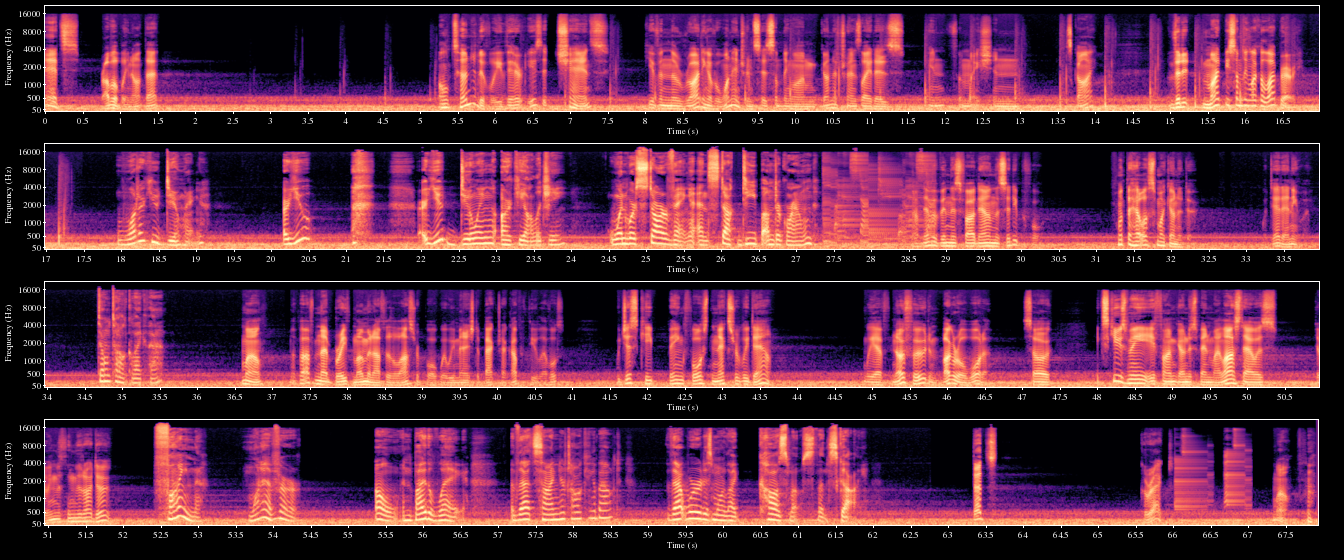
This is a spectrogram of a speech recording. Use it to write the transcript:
It's probably not that. Alternatively, there is a chance, given the writing over one entrance says something I'm to translate as information sky, that it might be something like a library. What are you doing? Are you. Are you doing archaeology? When we're starving and stuck deep underground? I've never been this far down in the city before. What the hell else am I to do? We're dead anyway. Don't talk like that. Well, apart from that brief moment after the last report where we managed to backtrack up a few levels, we just keep being forced inexorably down. We have no food and bugger all water, so excuse me if I'm going to spend my last hours doing the thing that I do. Fine. Whatever. Oh, and by the way, that sign you're talking about? That word is more like cosmos than sky. That's. correct. Well,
